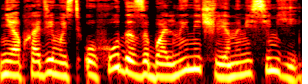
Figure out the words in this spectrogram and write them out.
Необходимость ухода за больными членами семьи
